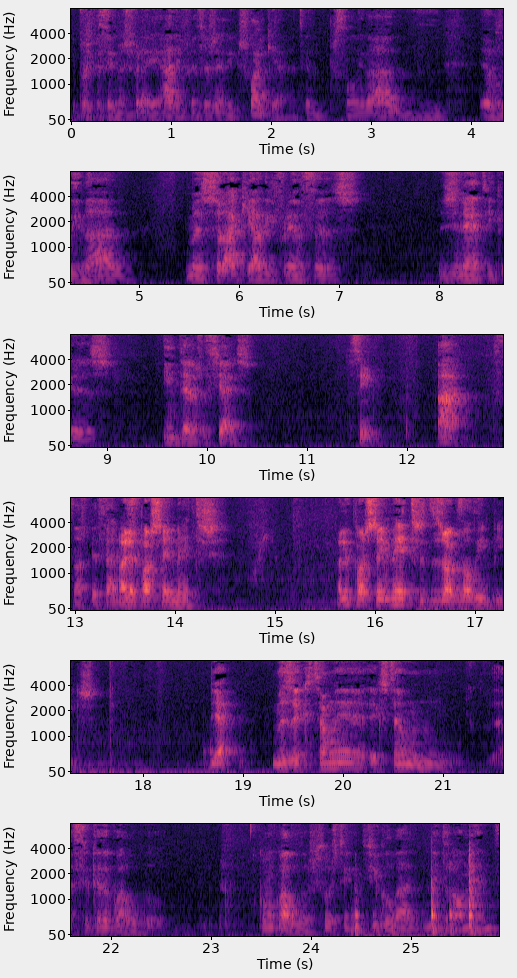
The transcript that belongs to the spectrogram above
E depois pensei, mas espera aí, há diferenças genéticas? Claro que há, até de personalidade, de habilidade, mas será que há diferenças genéticas interraciais? Sim. Há, se nós pensarmos. Olha para os 100 metros. Olha para os 100 metros dos Jogos Olímpicos. Yeah. Mas a questão é a questão acerca da qual com a qual as pessoas têm dificuldade naturalmente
